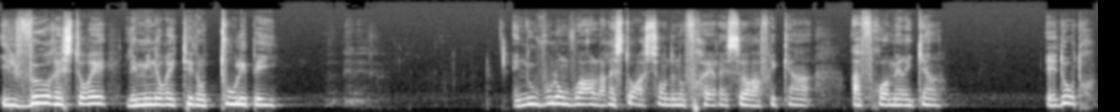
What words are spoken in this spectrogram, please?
Il veut restaurer les minorités dans tous les pays. Et nous voulons voir la restauration de nos frères et sœurs africains, afro-américains et d'autres.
